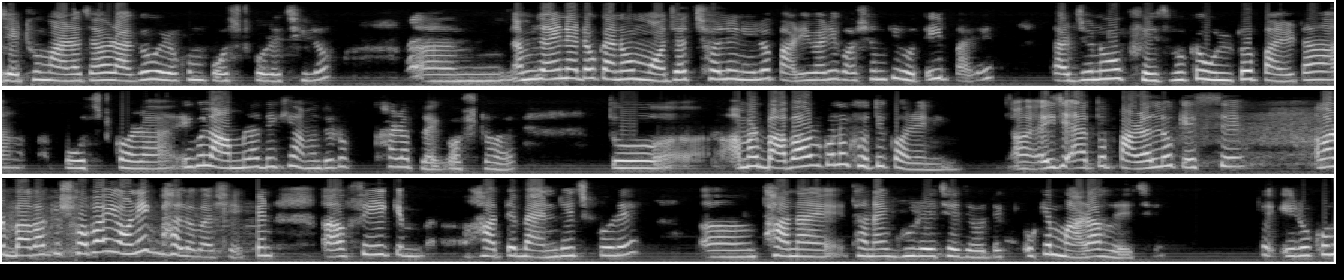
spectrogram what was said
জেঠু মারা যাওয়ার আগেও এরকম পোস্ট করেছিল। আম, আমি জানি না এটাও কেন মজার ছলে নিল পারিবারিক অশান্তি হতেই পারে। তার জন্য ফেসবুকে উল্টো পাল্টা পোস্ট করা এগুলো আমরা দেখি আমাদেরও খারাপ লাগে কষ্ট হয়। তো আমার বাবা ওর কোনো ক্ষতি করেনি। এই যে এত পাড়ার লোক এসছে আমার বাবাকে সবাই অনেক ভালোবাসে। ফেক হাতে ব্যান্ডেজ করে থানায় থানায় ঘুরেছে যে ওদের ওকে মারা হয়েছে। তো এরকম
